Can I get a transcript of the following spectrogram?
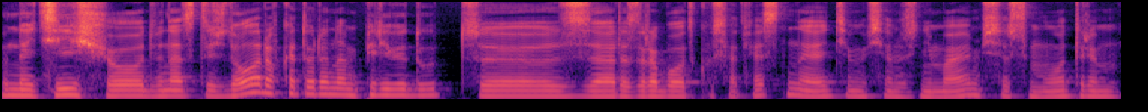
найти еще 12 тысяч долларов, которые нам переведут э, за разработку. Соответственно, этим всем занимаемся, смотрим,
